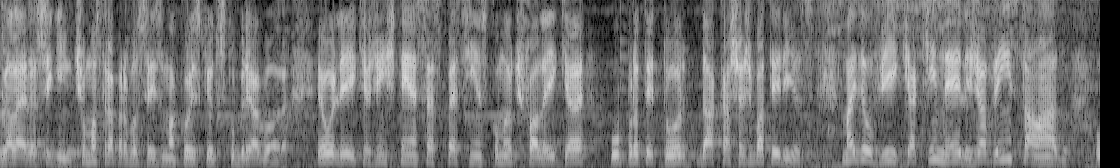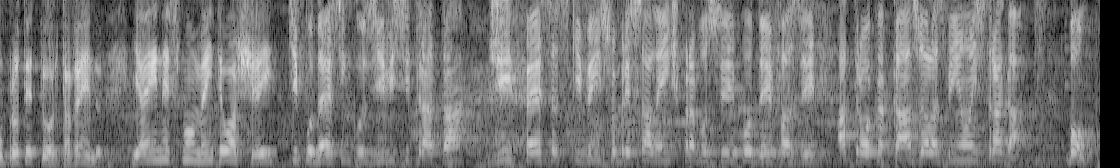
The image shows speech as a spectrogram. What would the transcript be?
Galera, é o seguinte, deixa eu mostrar para vocês uma coisa que eu descobri agora. Eu olhei que a gente tem essas pecinhas, como eu te falei, que é o protetor da caixa de baterias. Mas eu vi que aqui nele já vem instalado o protetor, tá vendo? E aí nesse momento eu achei que pudesse inclusive se tratar de peças que vêm sobressalente para você poder fazer a troca caso elas venham a estragar. Bom,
